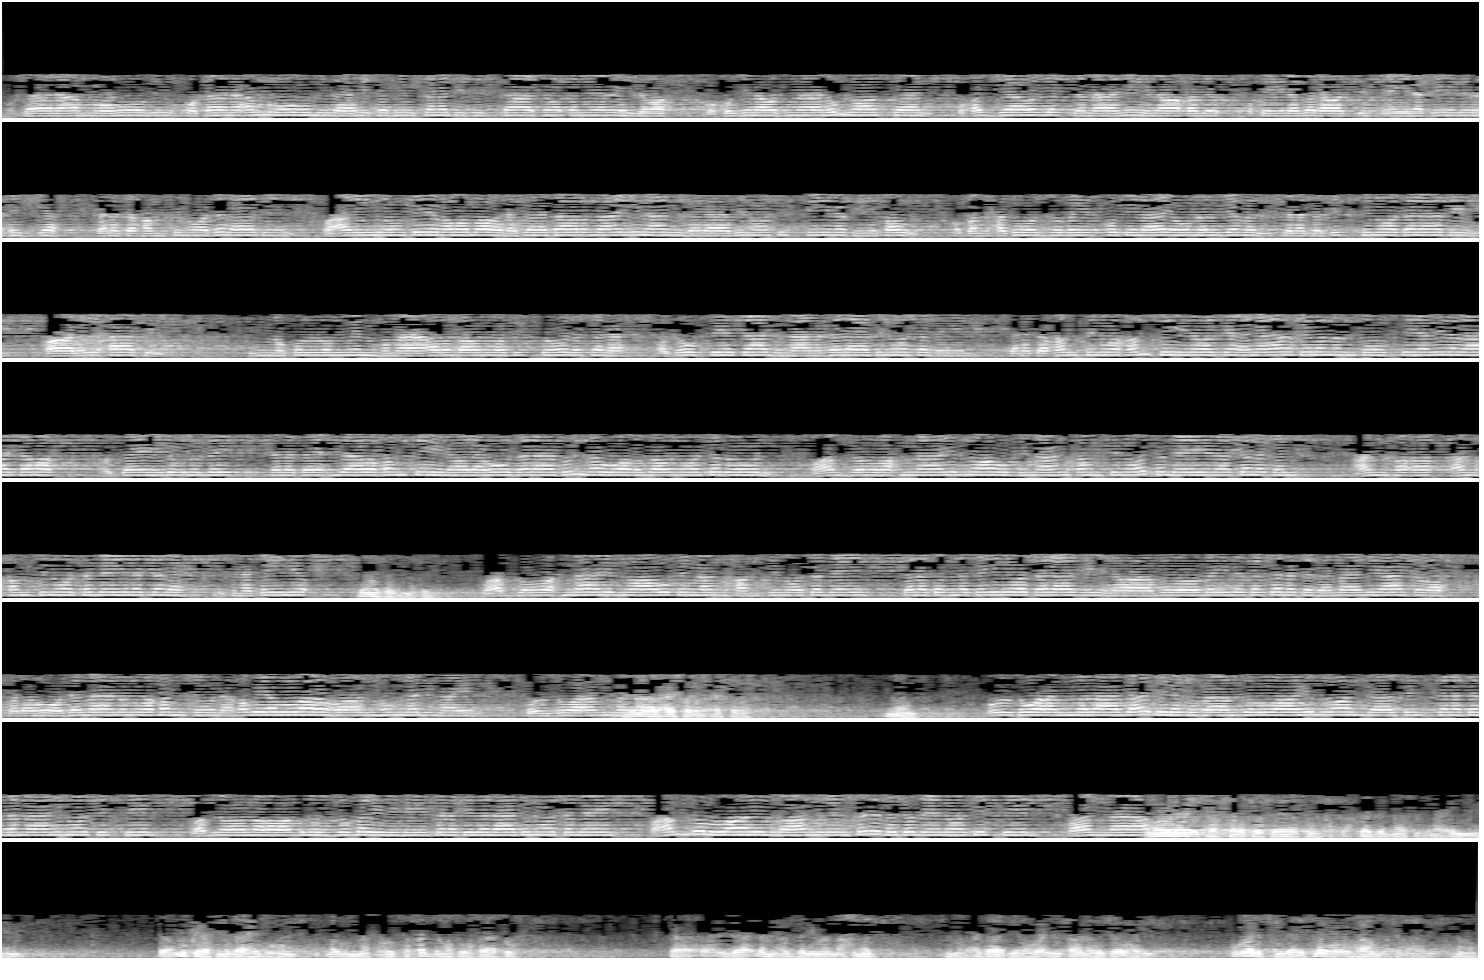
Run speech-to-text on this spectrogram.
وكان أمره وكان أمره بذلك في سنة تسع عشرة من الهجرة. وقتل عثمان بن عفان وقد جاوز الثمانين وقد وقيل بلغ التسعين في ذي الحجة. سنة خمس وثلاثين وعلي في رمضان سنة أربعين عن ثلاث وستين في قول وطلحة والزبير قتلا يوم الجمل سنة ست وثلاثين قال الحاكم إن كل منهما أربع وستون سنة وتوفي سعد عن ثلاث وسبعين. سنة خمس وخمسين وكان آخر من توفي من العشرة. وسعيد بن زيد سنة إحدى وخمسين وله ثلاث أو أربع وسبعون وعبد الرحمن بن عوف عن خمس وسبعين سنة عن عن خمس وسبعين سنة اثنتين وعبد الرحمن بن عوف عن خمس وسبعين سنة اثنتين وثلاثين وأبو عبيدة سنة ثمانية عشرة وله ثمان وخمسون رضي الله عنهم أجمعين. قلت وأما عشرة عشرة نعم. قلت وأما العبادلة فعبد الله بن عباس سنة ثمان وستين وابن عمر وابن الزبير في سنة ثلاث وسبعين وعبد الله بن عمرو سنة سبع وستين وأما هؤلاء تأخرت وفاتهم حتى احتاج الناس إلى علمهم. فنقلت مذاهبهم ابن مسعود تقدمت وفاته. فإذا لم يعد الإمام أحمد من العذاب له وإن قاله الجوهري وغلط في ذلك له أوهام الجوهري. نعم.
